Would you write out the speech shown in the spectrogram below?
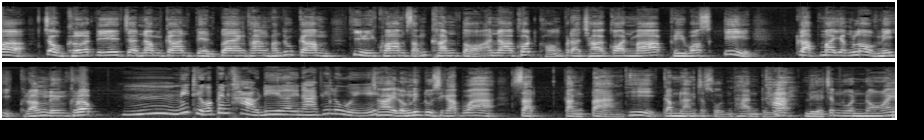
ว่าเจ้าเคิร์ดนี้จะนำการเปลี่ยนแปลงทางพันธุกรรม ที่มีความสำคัญต่ออนาคตของประชากรม้าพรีวอสกี้กลับมายังโลกนี้อีกครั้งหนึ่งครับอืมนี่ถือว่าเป็นข่าวดีเลยนะพี่หลุย ใช่ ลองนึกดูสิครับว่า สัตว์ต่างๆ ที่กำลังจะสูญพันธุ์หรือค่ะว่าเหลือจำนวนน้อย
